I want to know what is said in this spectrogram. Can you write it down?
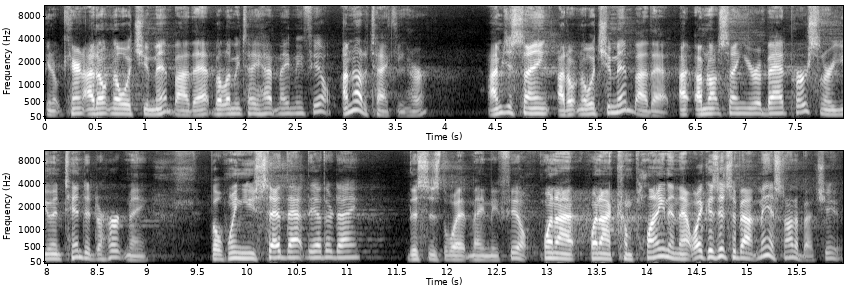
you know, Karen, I don't know what you meant by that, but let me tell you how it made me feel. I'm not attacking her. I'm just saying, I don't know what you meant by that. I, I'm not saying you're a bad person or you intended to hurt me. But when you said that the other day, this is the way it made me feel. When I, when I complain in that way, because it's about me, it's not about you.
